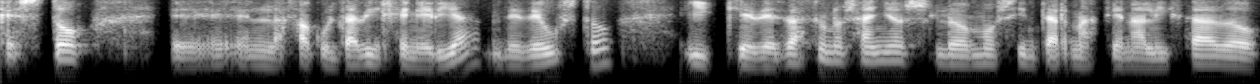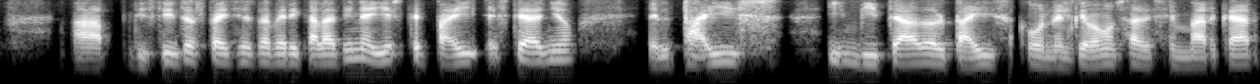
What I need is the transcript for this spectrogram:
gestó eh, en la Facultad de Ingeniería de Deusto y que desde hace unos años lo hemos internacionalizado a distintos países de América Latina y este país este año el país invitado, el país con el que vamos a desembarcar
